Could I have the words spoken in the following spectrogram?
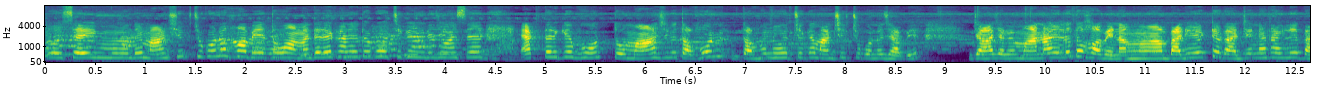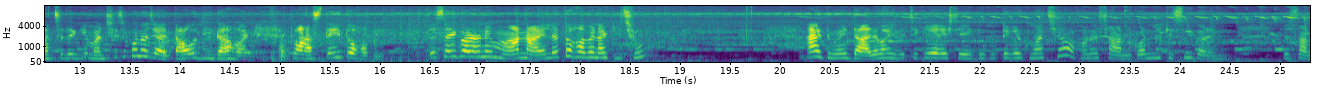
তো সেই ওনাদের মানসিক চুকোনো হবে, তো আমাদের এখানে তো হচ্ছে কি ইংরেজি মাসে এক তারিখে ভোট তো মা আসবে তখন তখন হচ্ছে কি মানসিক চুকোনো যাবে, যাওয়া যাবে। মা না এলে তো হবে না, মা বাড়ির একটা গার্জেন না থাকলে বাচ্চাদের কি মানসিক চুকোনো যায়? তাও দিদা হয়, তো আসতেই তো হবে। তো সেই কারণে মা না এলে তো হবে না কিছু। আর তুমি দাদা ভাই থেকে সেই দুপুর থেকে ঘুমাচ্ছে? ওখানে স্নান করেন, কিছুই করেনি তো স্নান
